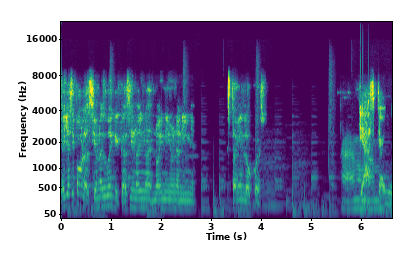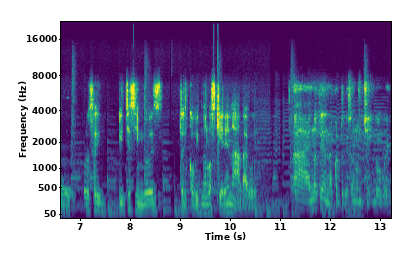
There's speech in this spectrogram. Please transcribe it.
hay así poblaciones, güey, que casi no hay, na- no hay ni una niña. Está bien loco eso. Ah, no Qué asca, güey. Por eso hay pinches hindúes. El COVID no los quiere nada, güey. Ay, no tienen la culpa que son un chingo, güey.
